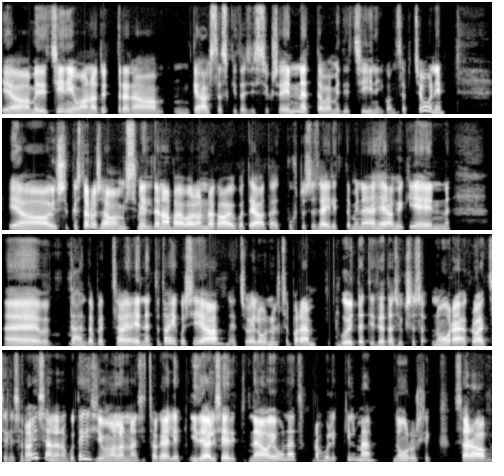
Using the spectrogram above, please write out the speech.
ja meditsiinijumala tütrena mm, kehastaski ta siis niisuguse ennetava meditsiini kontseptsiooni ja just niisugust arusaama, mis meil tänapäeval on väga juba teada, et puhtuse säilitamine ja hea hügieen äh, tähendab, et sa ennetad haigusi ja et su elu on üldse parem. kujutati teda niisuguse noore ja graatsilise naisena nagu teisi jumalannasid sageli, idealiseeritud näojooned, rahulik ilme, nooruslik, särav,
